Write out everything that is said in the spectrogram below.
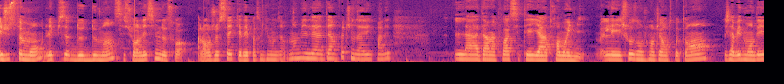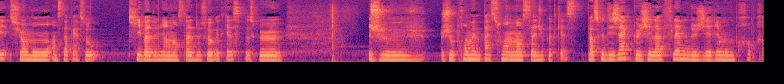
Et justement, l'épisode de demain, c'est sur l'estime de soi. Alors je sais qu'il y a des personnes qui vont dire non mais la dernière fois tu nous avais parlé. La dernière fois c'était il y a trois mois et demi. Les choses ont changé entre temps j'avais demandé sur mon Insta perso, qui va devenir l'Insta de ce podcast, parce que je, je prends même pas soin de l'Insta du podcast. Parce que déjà que j'ai la flemme de gérer mon propre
